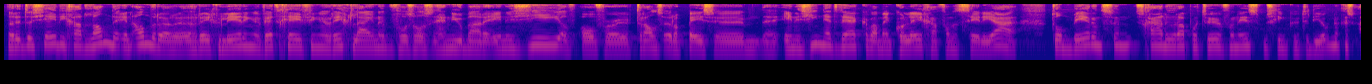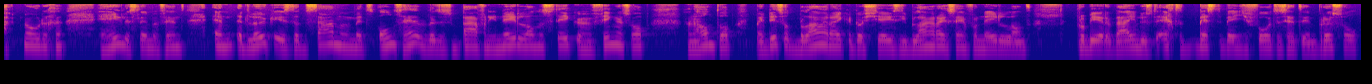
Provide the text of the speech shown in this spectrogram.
Nou, het dossier die gaat landen in andere reguleringen, wetgevingen, richtlijnen, bijvoorbeeld zoals hernieuwbare energie of over trans-Europese eh, energienetwerken, waar mijn collega van het CDA, Tom Berendsen, schaduwrapporteur van is. Misschien kunt u die ook nog eens uitnodigen. Hele slimme vent. En het leuke is dat samen met ons, hè, dus een paar van die Nederlanders, steken hun vingers op, hun hand op, bij dit soort belangrijke dossiers die belangrijk zijn voor Nederland, proberen wij dus echt het beste beentje voor te zetten in Brussel.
